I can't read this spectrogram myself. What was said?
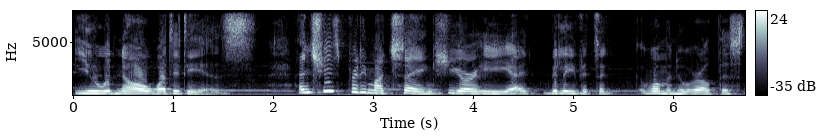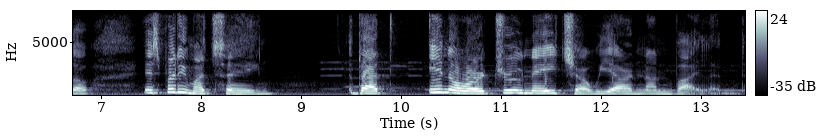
You would know what it is. And she's pretty much saying, she or he, I believe it's a woman who wrote this though, is pretty much saying that in our true nature, we are nonviolent.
